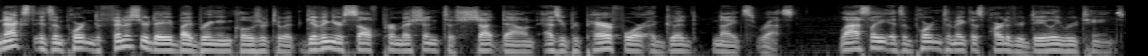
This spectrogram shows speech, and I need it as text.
Next, it's important to finish your day by bringing closure to it, giving yourself permission to shut down as you prepare for a good night's rest. Lastly, it's important to make this part of your daily routines.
